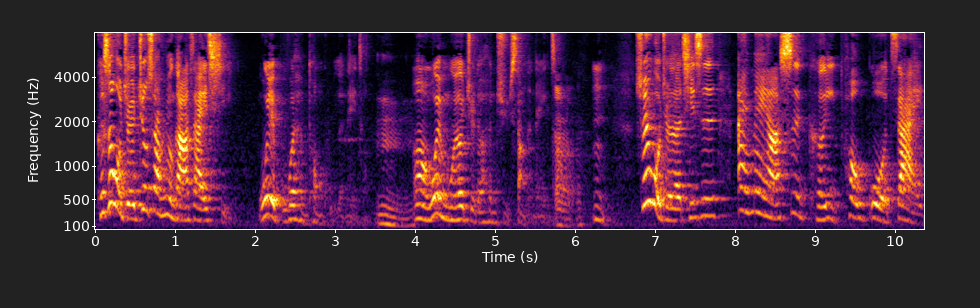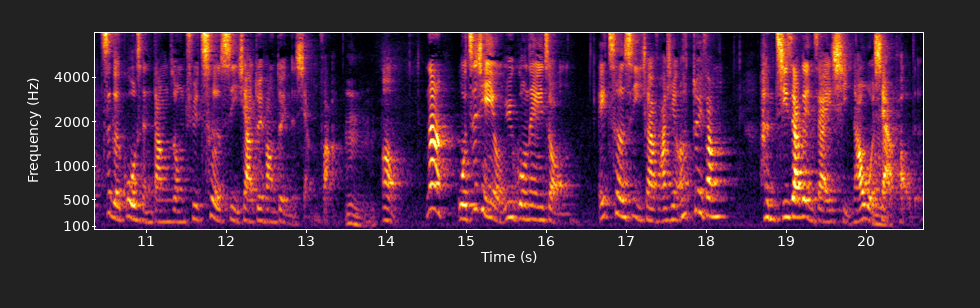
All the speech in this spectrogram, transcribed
可是我觉得就算没有跟他在一起，我也不会很痛苦的那种，嗯。嗯，我也不会觉得很沮丧的那一种，嗯。嗯，所以我觉得其实暧昧啊是可以透过在这个过程当中去测试一下对方对你的想法，嗯。哦、嗯，那我之前有遇过那一种，哎，测试一下发现哦，对方很急着要跟你在一起，然后我吓跑的。嗯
